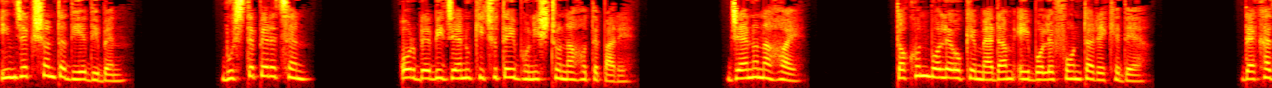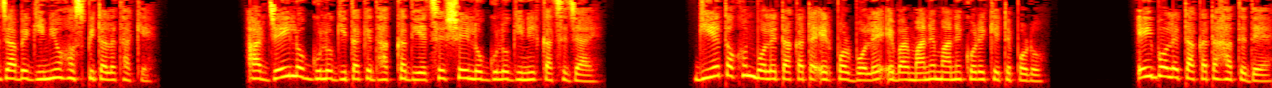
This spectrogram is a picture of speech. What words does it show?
ইঞ্জেকশনটা দিয়ে দিবেন। বুঝতে পেরেছেন? ওর বেবি যেন কিছুতেই ঘনিষ্ঠ না হতে পারে। যেন না হয়। তখন বলে ওকে ম্যাডাম এই বলে ফোনটা রেখে দেয়া। দেখা যাবে গিনিও হসপিটালে থাকে। আর যেই লোকগুলো গীতাকে ধাক্কা দিয়েছে, সেই লোকগুলো গিনির কাছে যায়। গিয়ে তখন বলে, টাকাটা এরপর বলে, এবার মানে মানে করে কেটে পড়ো। এই বলে টাকাটা হাতে দেয়।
